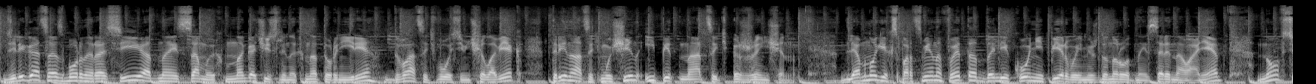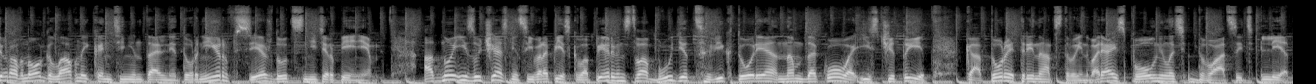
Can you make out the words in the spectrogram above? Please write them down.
Делегация сборной России одна из самых многочисленных на турнире – 28 человек, 13 мужчин и 15 женщин. Для многих спортсменов это далеко не первые международные соревнования, но все равно главный континентальный турнир все ждут с нетерпением. Одной из участниц европейского первенства будет Виктория Намдакова из Читы, которой 13 января исполнилось 20 лет.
